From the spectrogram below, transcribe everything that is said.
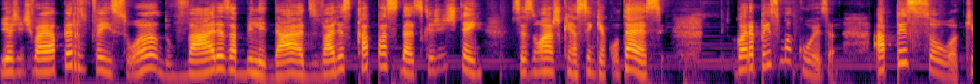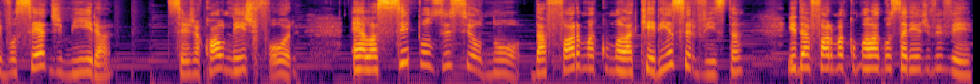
E a gente vai aperfeiçoando várias habilidades, várias capacidades que a gente tem. Vocês não acham que é assim que acontece? Agora pensa uma coisa: a pessoa que você admira, seja qual nicho for, ela se posicionou da forma como ela queria ser vista e da forma como ela gostaria de viver,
